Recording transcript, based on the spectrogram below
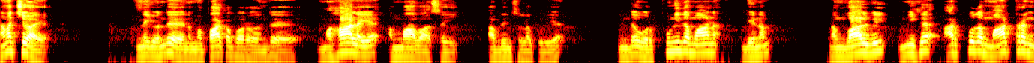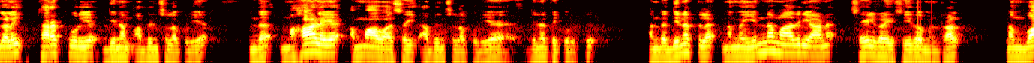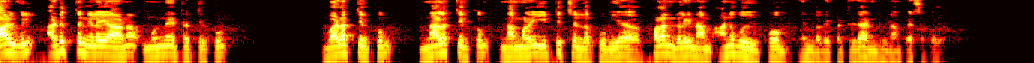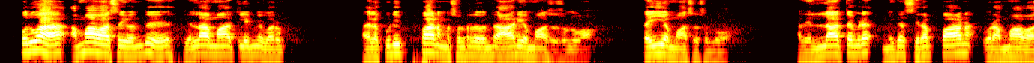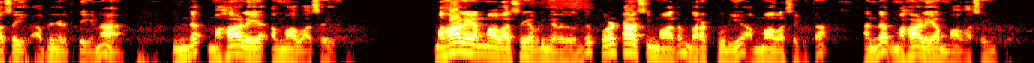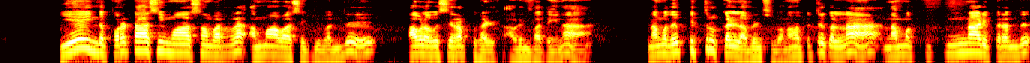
நமச்சிவாய. இன்னைக்கு வந்து நம்ம பார்க்க போகிறது வந்து மகாலய அமாவாசை அப்படின்னு சொல்லக்கூடிய இந்த ஒரு புனிதமான தினம். நம் வாழ்வில் மிக அற்புத மாற்றங்களை தரக்கூடிய தினம் அப்படின்னு சொல்லக்கூடிய இந்த மகாலய அமாவாசை அப்படின்னு சொல்லக்கூடிய தினத்தை குறித்து அந்த தினத்தில் நம்ம என்ன மாதிரியான செயல்களை செய்தோம் என்றால் நம் வாழ்வில் அடுத்த நிலையான முன்னேற்றத்திற்கும் வளத்திற்கும் நலத்திற்கும் நம்மளை இட்டுச் செல்லக்கூடிய பலன்களை நாம் அனுபவிப்போம் என்பதை பற்றி தான் இன்று நாம் பேசப்போகிறோம் பொதுவாக அமாவாசை வந்து எல்லா மாதத்துலேயுமே வரும். அதில் குறிப்பாக நம்ம சொல்கிறத வந்து ஆடி அமாவாசை சொல்லுவோம் தை அமாவாசை சொல்லுவோம். அது எல்லாத்த விட மிக சிறப்பான ஒரு அமாவாசை அப்படின்னு எடுத்துட்டிங்கன்னா இந்த மகாலய அமாவாசை மகாலய அமாவாசை அப்படிங்கிறது வந்து புரட்டாசி மாதம் வரக்கூடிய அமாவாசைக்கு தான் அந்த மகாலய அமாவாசைன்னு பேர். ஏன் இந்த புரட்டாசி மாதம் வர்ற அமாவாசைக்கு வந்து அவ்வளவு சிறப்புகள் அப்படின்னு பார்த்தீங்கன்னா நமது பித்ருக்கள் அப்படின்னு சொல்லுவோம் நம்ம பித்ருக்கள்னால் நமக்கு முன்னாடி பிறந்து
